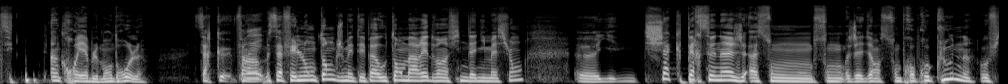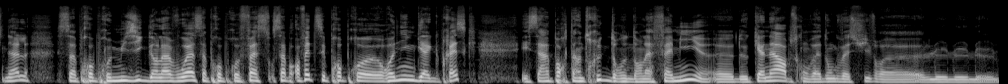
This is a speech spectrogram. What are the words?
c'est incroyablement drôle. C'est-à-dire que, Oui. ça fait longtemps que je m'étais pas autant marré devant un film d'animation. Euh, chaque personnage a son, son, dire, son propre clown au final, sa propre musique dans la voix, sa propre façon, en fait ses propres euh, running gags presque, et ça apporte un truc dans, la famille euh, de Canard, parce qu'on va donc va suivre le- le- le-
